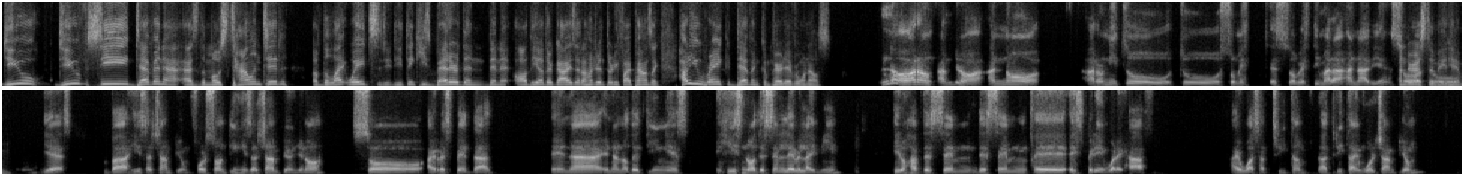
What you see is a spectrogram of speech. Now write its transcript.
do you do you see Devin as the most talented of the lightweights? Do, do you think he's better than than all the other guys at 135 pounds? Like, how do you rank Devin compared to everyone else? No, I don't. I'm, you know, I know I don't need to to subestimar a, a nadie. So Underestimate to, him. Yes, but he's a champion. For something, he's a champion. You know, so I respect that. And uh, and another thing is he's not the same level like me. He don't have the same the same uh, experience what I have. I was a three time a three time world champion.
